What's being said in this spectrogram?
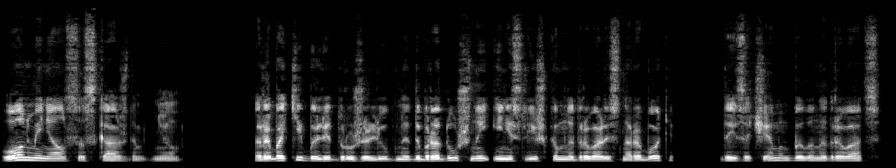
он менялся с каждым днем. Рыбаки были дружелюбны, добродушны и не слишком надрывались на работе. Да и зачем им было надрываться?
